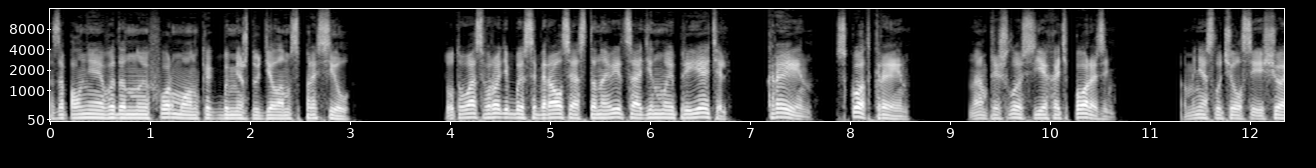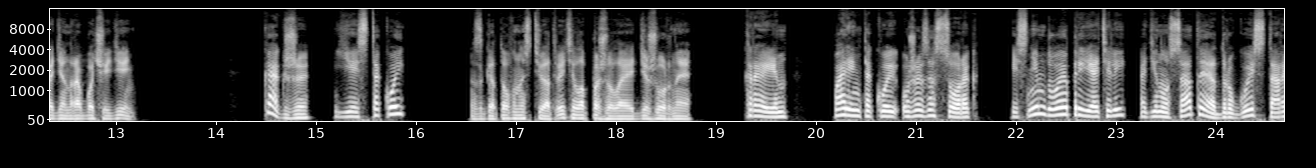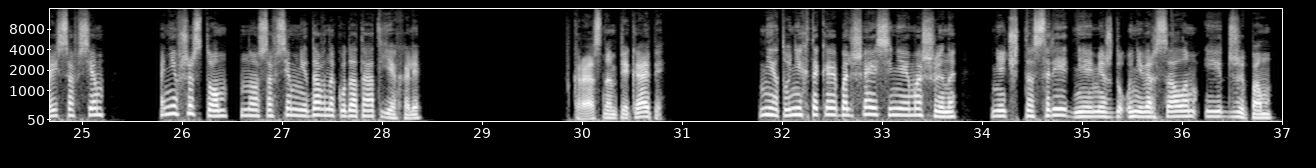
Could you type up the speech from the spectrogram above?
Заполняя выданную форму, он как бы между делом спросил. «Тут у вас вроде бы собирался остановиться один мой приятель, Крейн, Скотт Крейн. Нам пришлось ехать порознь. У меня случился еще один рабочий день». «Как же, есть такой?» С готовностью ответила пожилая дежурная. «Крейн, Парень такой уже за сорок, и с ним двое приятелей, один усатый, а другой старый совсем. Они в шестом, но совсем недавно куда-то отъехали». «В красном пикапе?» «Нет, у них такая большая синяя машина, нечто среднее между универсалом и джипом».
